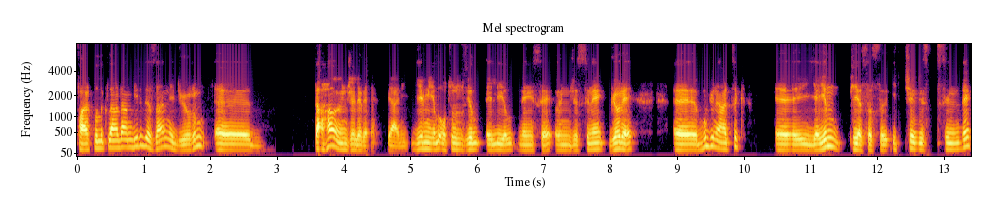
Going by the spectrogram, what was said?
farklılıklardan biri de zannediyorum daha öncelere yani 20 yıl, 30 yıl, 50 yıl neyse öncesine göre bugün artık yayın piyasası içerisinde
